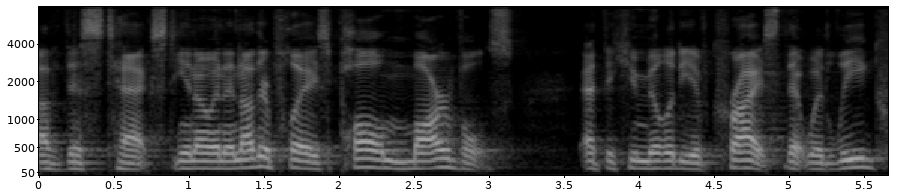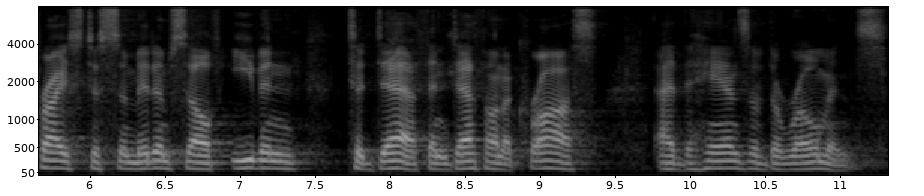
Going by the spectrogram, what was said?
of this text. You know, in another place, Paul marvels at the humility of Christ that would lead Christ to submit himself even to death and death on a cross at the hands of the Romans.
